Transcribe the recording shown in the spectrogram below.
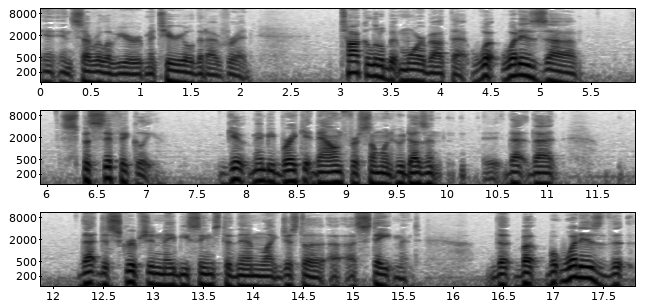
in, in several of your material that I've read. Talk a little bit more about that. What what is uh, specifically give maybe break it down for someone who doesn't that that that description maybe seems to them like just a, a, statement. The, but but what is the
